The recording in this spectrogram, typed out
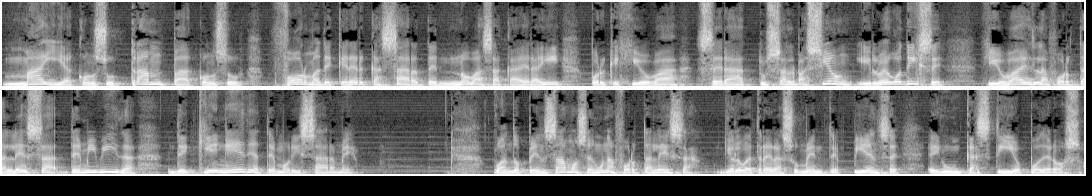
malla, con su trampa, con su forma de querer cazarte, no vas a caer ahí, porque Jehová será tu salvación. Y luego dice, Jehová es la fortaleza de mi vida, ¿de quién he de atemorizarme? Cuando pensamos en una fortaleza, yo le voy a traer a su mente, piense en un castillo poderoso.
